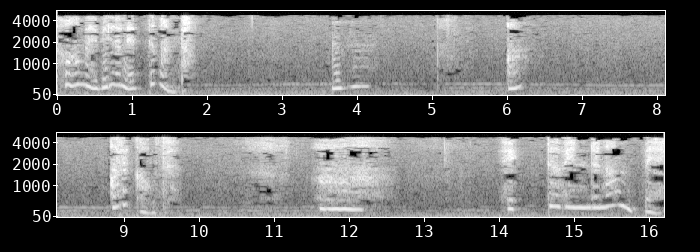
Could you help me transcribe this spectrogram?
තාම ඇවිල්ලා නැද්ද මන්ද? ආ අර කවුද? ආ හෙක්ට වෙන්න නම් බෑ.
